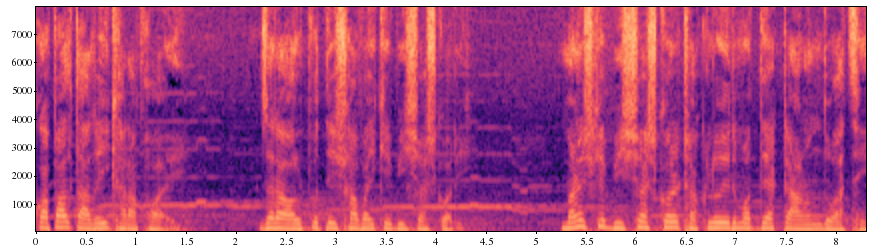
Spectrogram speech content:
কপাল তাদেরই খারাপ হয়, যারা অল্পতেই সবাইকে বিশ্বাস করে। মানুষকে বিশ্বাস করে ঠকলেও এর মধ্যে একটা আনন্দ আছে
